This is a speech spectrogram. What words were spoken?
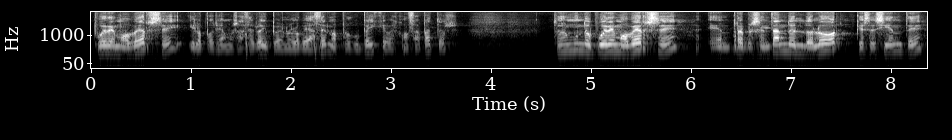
puede moverse, y lo podríamos hacer hoy, pero no lo voy a hacer, no os preocupéis, que vais con zapatos. Todo el mundo puede moverse em, representando el dolor que se siente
